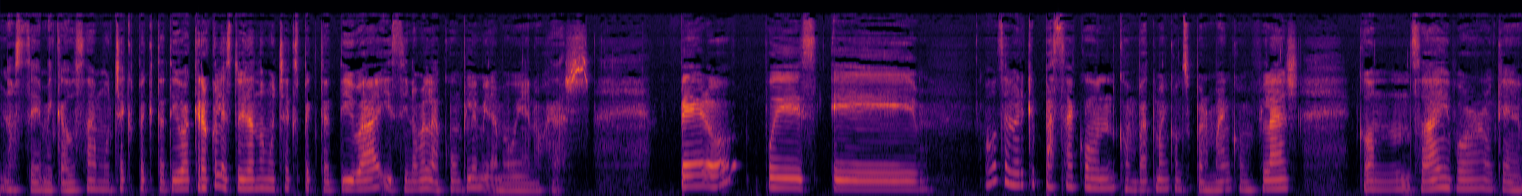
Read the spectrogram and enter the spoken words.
no sé, me causa mucha expectativa. Creo que le estoy dando mucha expectativa y si no me la cumple, mira, me voy a enojar. Pero, pues, eh, vamos a ver qué pasa con, con Batman, con Superman, con Flash, con Cyborg, aunque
